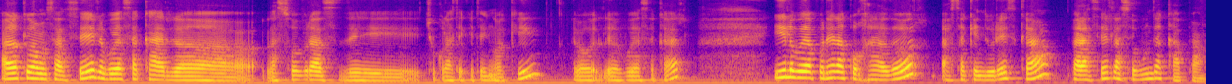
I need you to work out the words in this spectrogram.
Ahora lo que vamos a hacer, le voy a sacar uh, las sobras de chocolate que tengo aquí. Le voy a sacar. Y lo voy a poner al congelador hasta que endurezca para hacer la segunda capa.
